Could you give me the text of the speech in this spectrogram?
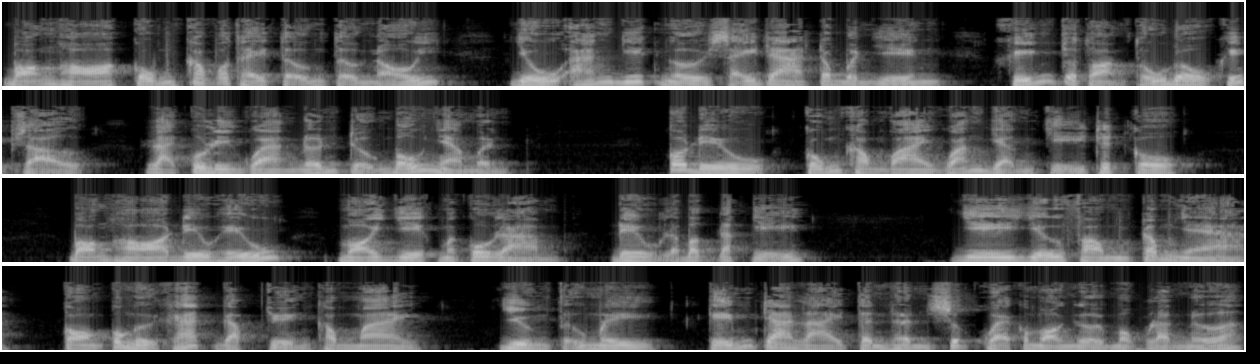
bọn họ cũng không có thể tưởng tượng nổi. Vụ án giết người xảy ra trong bệnh viện khiến cho toàn thủ đô khiếp sợ, lại có liên quan đến trưởng bố nhà mình. Có điều cũng không ai quán giận chỉ trích cô. Bọn họ đều hiểu mọi việc mà cô làm đều là bất đắc dĩ. Vì dự phòng trong nhà còn có người khác gặp chuyện không may, Dương Tử Mi kiểm tra lại tình hình sức khỏe của mọi người một lần nữa,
